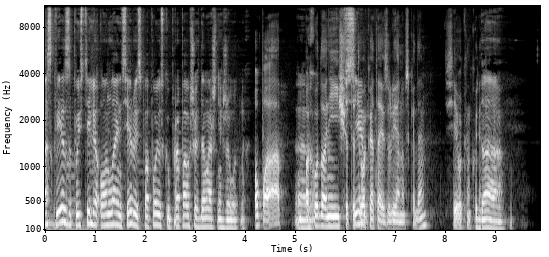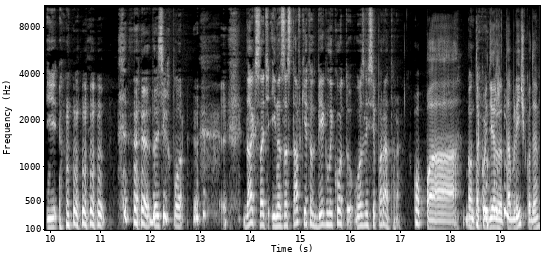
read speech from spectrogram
Москве запустили онлайн-сервис по поиску пропавших домашних животных. Опа, Э, походу они ищут все- этого кота из Ульяновска, да? Все его конкуренты. Да. И до сих пор. Да, кстати, и на заставке этот беглый кот возле сепаратора. Опа, он такой держит табличку, да?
